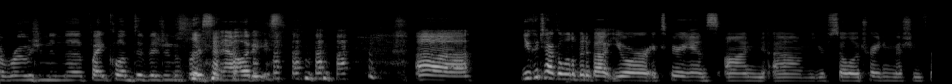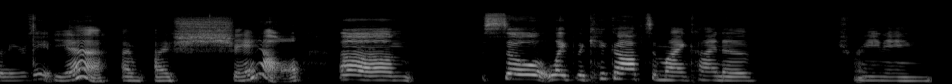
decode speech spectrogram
erosion in the Fight Club division of personalities. uh, you could talk a little bit about your experience on um, your solo training mission for New Year's Eve. yeah, I I shall. Um, so like the kickoff to my kind of training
